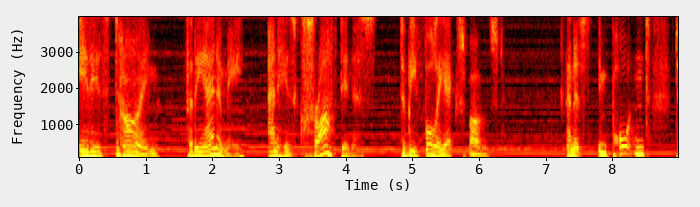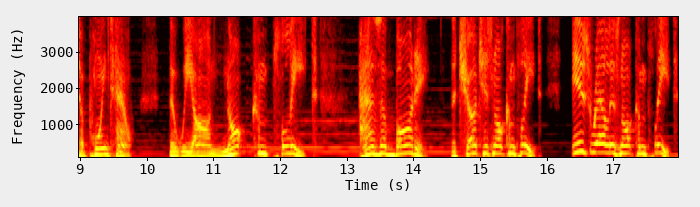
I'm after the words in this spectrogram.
it is time for the enemy and his craftiness to be fully exposed. And it's important to point out that we are not complete as a body. The church is not complete. Israel is not complete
